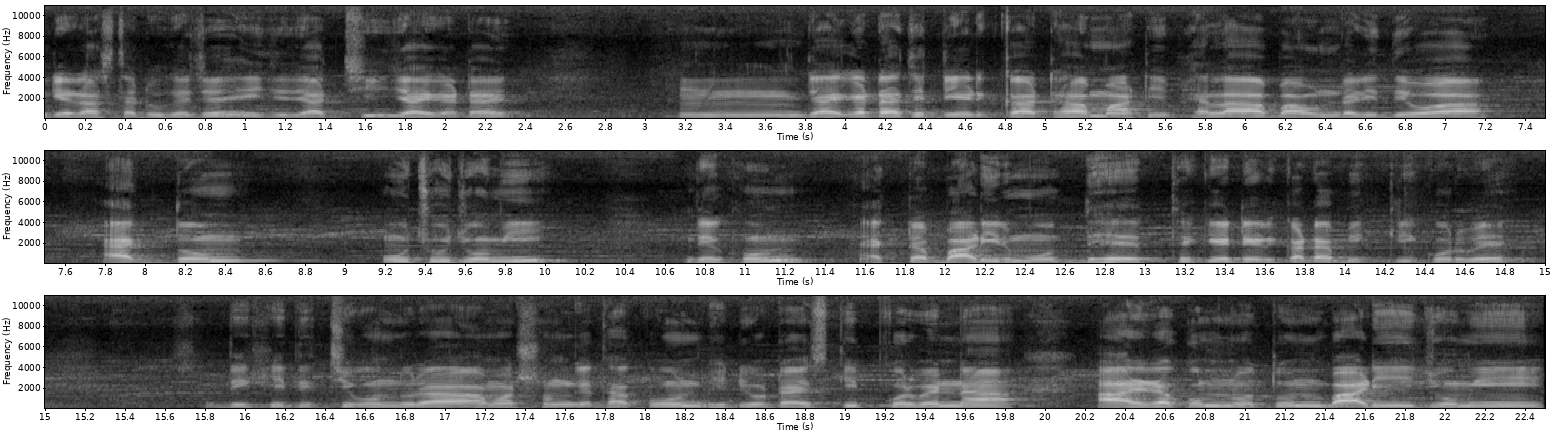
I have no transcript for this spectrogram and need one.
ইটের রাস্তা ঢুকেছে, এই যে যাচ্ছি, জায়গাটায় জায়গাটা আছে দেড় কাঠা, মাটি ফেলা বাউন্ডারি দেওয়া, একদম উঁচু জমি, দেখুন, একটা বাড়ির মধ্যে থেকে দেড় কাঠা বিক্রি করবে, দেখিয়ে দিচ্ছি বন্ধুরা, আমার সঙ্গে থাকুন, ভিডিওটা স্কিপ করবেন না আর এরকম নতুন বাড়ি, জমি,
